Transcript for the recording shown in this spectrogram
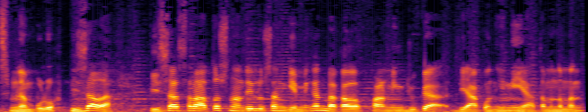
90 bisa lah. Bisa 100 nanti Lusan Gaming kan bakal farming juga di akun ini ya teman-teman.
